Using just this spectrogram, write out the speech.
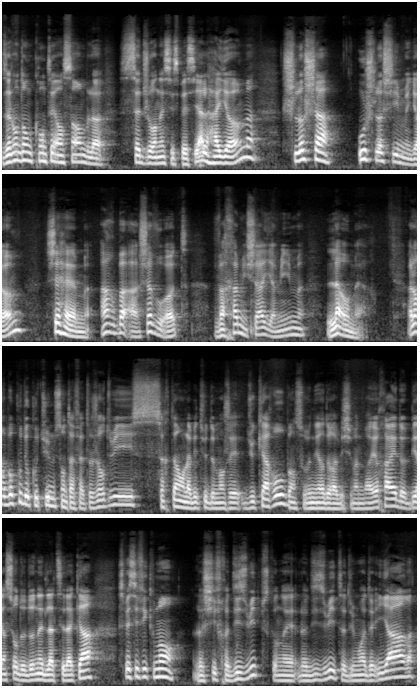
Nous allons donc compter ensemble cette journée si spéciale, Hayom, Shlosha Ushloshim Yom, Shehem Arba'a Shavuot, Yamim Laomer. Alors beaucoup de coutumes sont à fête aujourd'hui. Certains ont l'habitude de manger du caroub en souvenir de Rabbi Shimon Bar Yochai, de, bien sûr de donner de la tzedaka, spécifiquement le chiffre 18 puisqu'on est le 18 du mois de Iyar.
